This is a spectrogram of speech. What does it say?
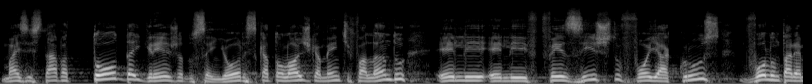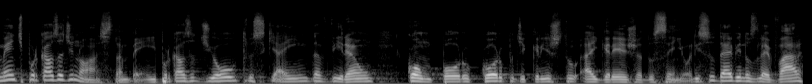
mas estava toda a igreja do Senhor, escatologicamente falando, ele, ele fez isto, foi à cruz voluntariamente por causa de nós também, e por causa de outros que ainda virão compor o corpo de Cristo, a igreja do Senhor. Isso deve nos levar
